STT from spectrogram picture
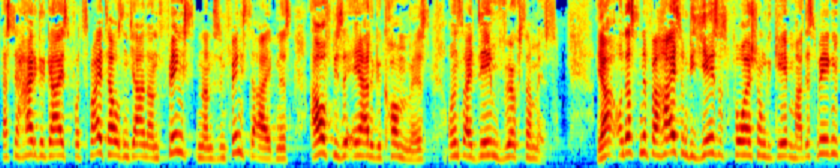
dass der Heilige Geist vor 2000 Jahren an Pfingsten, an diesem Pfingstereignis auf diese Erde gekommen ist und seitdem wirksam ist. Ja, und das ist eine Verheißung, die Jesus vorher schon gegeben hat. Deswegen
